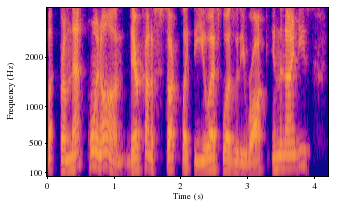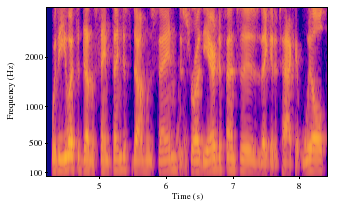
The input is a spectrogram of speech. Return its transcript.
But from that point on, they're kind of stuck like the U.S. was with Iraq in the 90s, where the U.S. had done the same thing to Saddam Hussein, destroyed the air defenses, they could attack at will.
